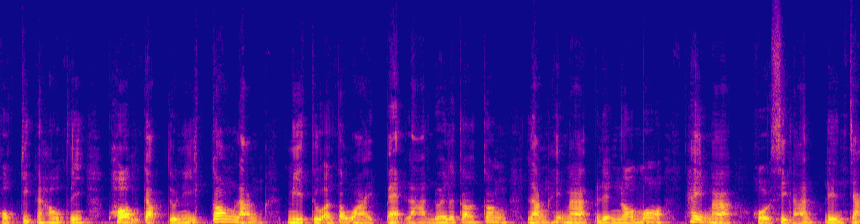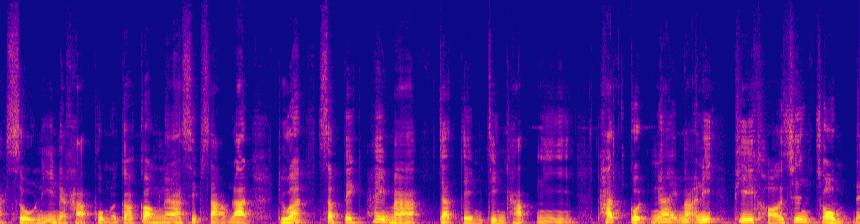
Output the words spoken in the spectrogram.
16 g b นะครับผมตัวนี้ พร้อมกับตัวนี้กล้องหลังมีตัวอันตรวาย8ล้านด้วย แล้วก็กล้องหลังให้มาเป็นเลนส์ normal ให้มาโห4ล้านเลนส์จาก Sony นะครับผมแล้วก็กล้องหน้า 13 ล้าน ถือว่าสเปคให้มาจัดเต็มจริงครับนี่ ทัดกดง่ายมากอันนี้พี่ขอชื่นชมใน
